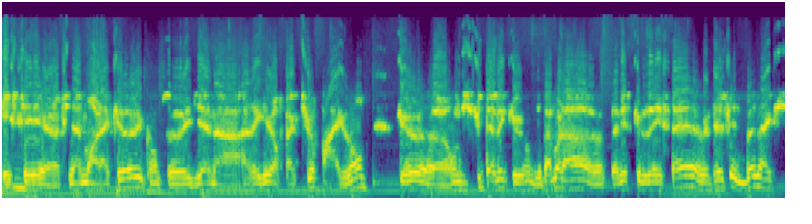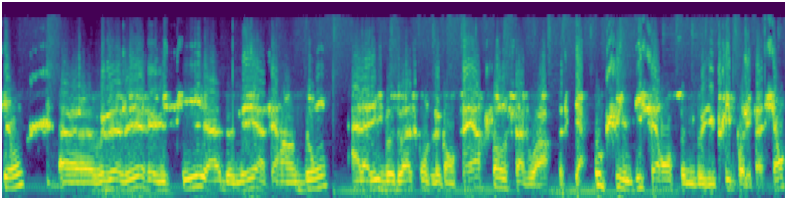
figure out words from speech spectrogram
Et c'est euh, finalement à l'accueil, quand euh, ils viennent à, à régler leur facture, par exemple, que on discute avec eux. On dit, bah voilà, vous savez ce que vous avez fait, vous avez fait une bonne action, vous avez réussi à donner, à faire un don à la Ligue vaudoise contre le cancer sans le savoir, parce qu'il n'y a aucune différence au niveau du prix pour les patients.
